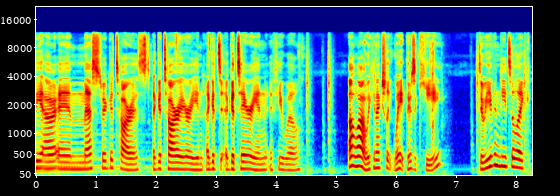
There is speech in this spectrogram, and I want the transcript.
We are a master guitarist, a guitarian, a, guit- a guitarian, if you will. Oh wow, we can actually wait. There's a key. Do we even need to like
